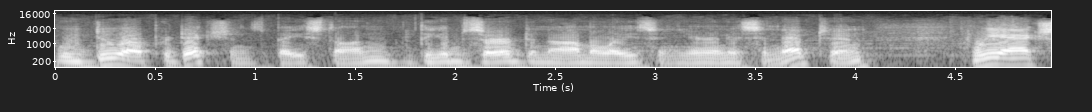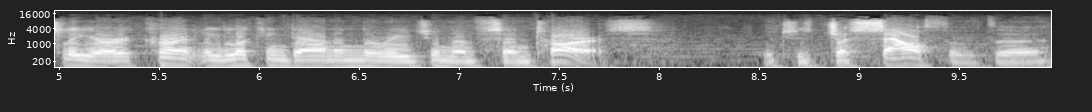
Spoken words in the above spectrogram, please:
we do our predictions based on the observed anomalies in Uranus and Neptune. We actually are currently looking down in the region of Centaurus, which is just south of the,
